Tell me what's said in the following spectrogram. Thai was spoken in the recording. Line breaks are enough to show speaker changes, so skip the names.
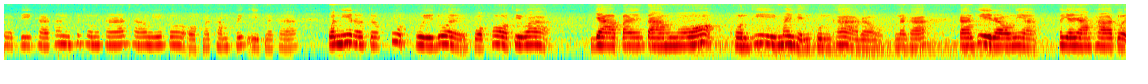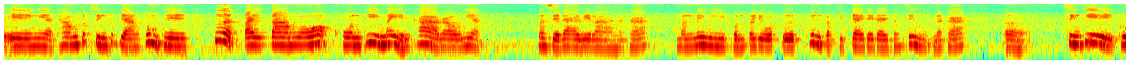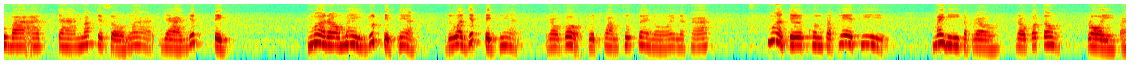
สวัสดีค่ะท่านผู้ชมคะเช้านี้ก็ออกมาทำคลิปอีกนะคะ วันนี้เราจะพูดคุยด้วยหัวข้อที่ว่า อย่าไปตามง้อคนที่ไม่เห็นคุณค่าเรานะคะ การที่เราเนี่ยพยายามพาตัวเองเนี่ยทำทุกสิ่งทุกอย่างทุ่มเท เพื่อไปตามง้อคนที่ไม่เห็นค่าเราเนี่ยมันเสียดายเวลานะคะ มันไม่มีผลประโยชน์เกิดขึ้นกับจิตใจใด ๆ ทั้งสิ้นนะคะสิ่งที่ครูบาอาจารย์มักจะสอนว่าอย่ายึดติด เมื่อเราไม่ยึดติดเนี่ย หรือว่ายึดติดเนี่ย เราก็เกิดความทุกข์ได้น้อยนะคะ เมื่อเจอคนประเภทที่ไม่ดีกับเรา เราก็ต้องปล่อยไป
